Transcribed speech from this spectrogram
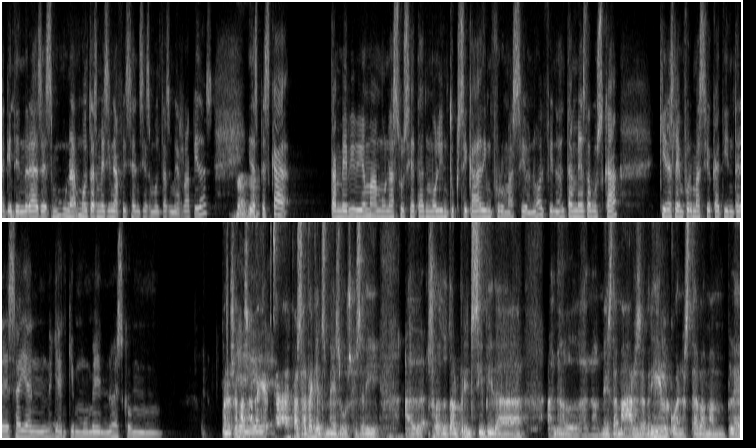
el que tindràs és una, moltes més ineficiències, moltes més ràpides. I després que també vivim en una societat molt intoxicada d'informació. No? Al final també has de buscar quina és la informació que t'interessa i, en, i en quin moment. No? És com Bueno, això ha passat, eh... aquests, ha passat aquests mesos, és a dir, el, sobretot al principi de, en el, en el mes de març, abril, quan estàvem en ple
